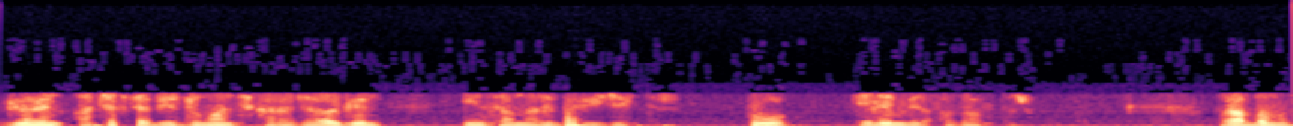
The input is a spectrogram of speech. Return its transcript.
Göğün açıkça bir duman çıkaracağı gün insanları büyüyecektir. Bu elin bir azaptır. Rabbimiz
